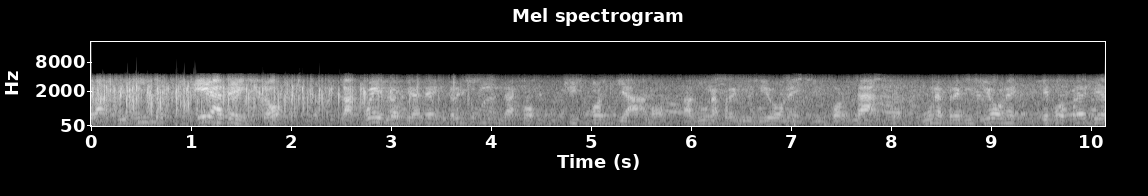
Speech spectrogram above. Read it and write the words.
grazie mille. E adesso, da quello che ha detto il Sindaco, ci spostiamo ad una previsione importante, una previsione che potrebbe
